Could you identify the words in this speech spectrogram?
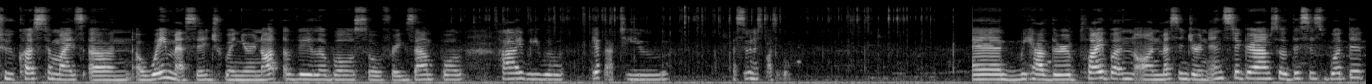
to customize an away message when you're not available. So for example hi we will get back to you as soon as possible and we have the reply button on messenger and instagram. So this is what it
